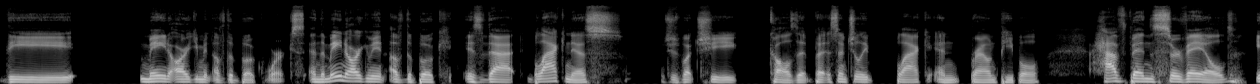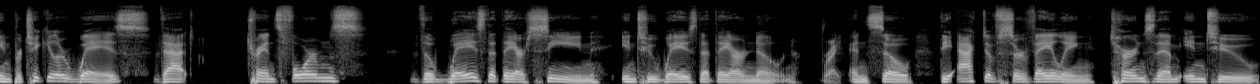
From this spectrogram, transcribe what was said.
the main argument of the book works. And the main argument of the book is that blackness, which is what she calls it, but essentially black and brown people have been surveilled in particular ways that transforms the ways that they are seen into ways that they are known. Right. And so the act of surveilling turns them into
